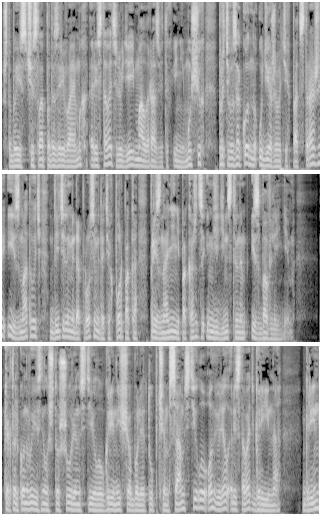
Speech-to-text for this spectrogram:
чтобы из числа подозреваемых арестовать людей, малоразвитых и неимущих, противозаконно удерживать их под стражей и изматывать длительными допросами до тех пор, пока признание не покажется им единственным избавлением. Как только он выяснил, что Шурин Стилу Грин еще более туп, чем сам Стилу, он велел арестовать Грина – Грин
